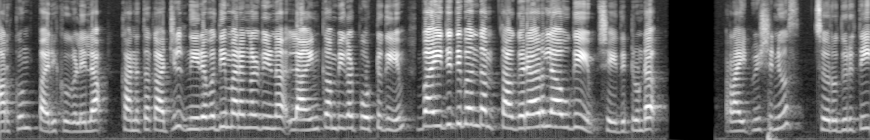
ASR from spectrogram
ആർക്കും പരിക്കുകളില്ല. കനത്ത കാറ്റിൽ നിരവധി മരങ്ങൾ വീണ് ലൈൻ കമ്പികൾ പൊട്ടുകയും വൈദ്യുതി ബന്ധം തകരാറിലാവുകയും ചെയ്തിട്ടുണ്ട്. Right Vision News Cheruthuruthy.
